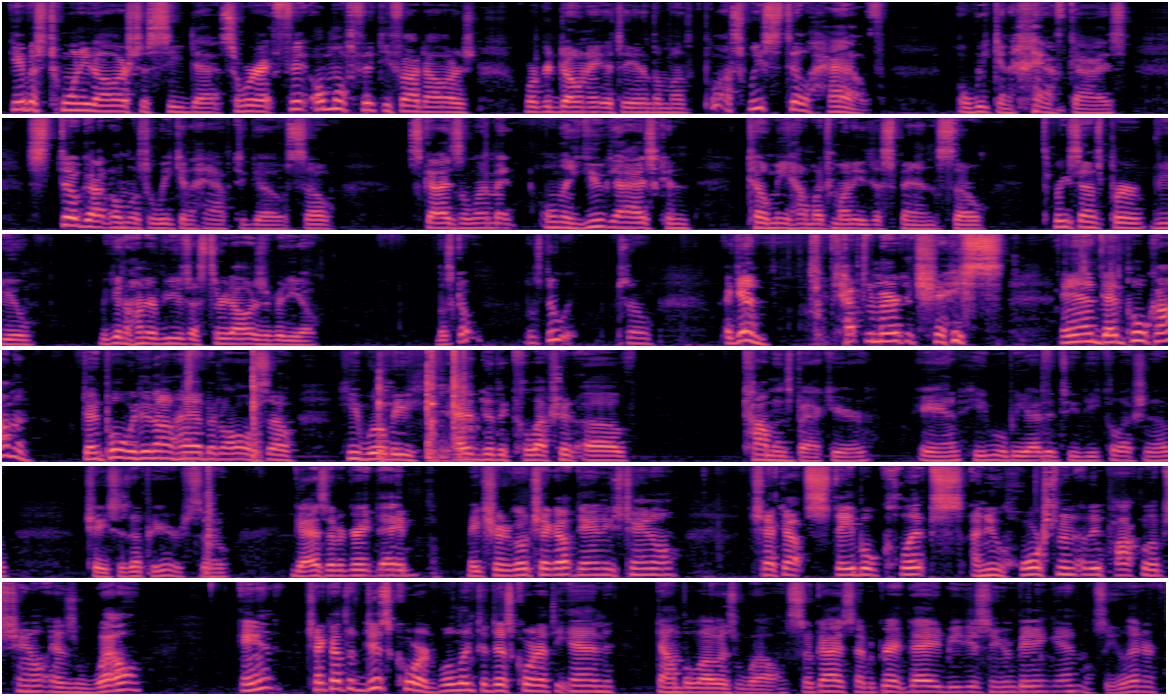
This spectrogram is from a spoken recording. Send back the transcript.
gave us $20 to seed that. So we're at fi almost $55. We're going to donate at the end of the month. Plus, we still have a week and a half, guys. Still got almost a week and a half to go. So, sky's the limit. Only you guys can tell me how much money to spend. So, three cents per view. We get 100 views. That's $3 a video. Let's go. Let's do it. So, again, Captain America Chase and Deadpool Common. Deadpool we did not have at all, so he will be added to the collection of commons back here, and he will be added to the collection of chases up here. So, guys, have a great day. Make sure to go check out Danny's channel. Check out Stable Clips, a new Horseman of the Apocalypse channel as well. And check out the Discord. We'll link the Discord at the end down below as well. So, guys, have a great day. Be a decent human being, and we'll see you later.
